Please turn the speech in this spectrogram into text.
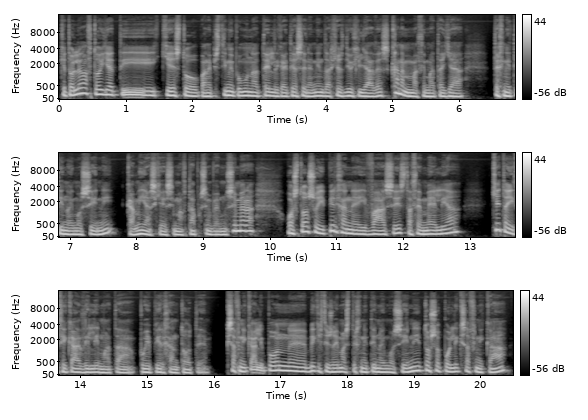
Και το λέω αυτό γιατί και στο πανεπιστήμιο που ήμουν τέλη δεκαετίας 90, αρχές 2000, κάναμε μαθήματα για τεχνητή νοημοσύνη, καμία σχέση με αυτά που συμβαίνουν σήμερα, ωστόσο υπήρχαν οι βάσεις, τα θεμέλια και τα ηθικά διλήμματα που υπήρχαν τότε. Ξαφνικά λοιπόν ε, μπήκε στη ζωή μας η τεχνητή νοημοσύνη, τόσο πολύ ξαφνικά,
